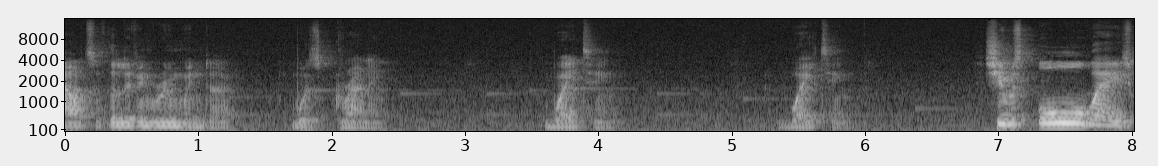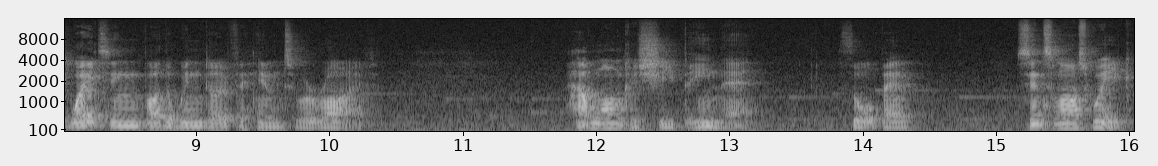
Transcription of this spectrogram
out of the living room window was Granny, waiting, waiting. She was always waiting by the window for him to arrive. How long has she been there? thought Ben. Since last week?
